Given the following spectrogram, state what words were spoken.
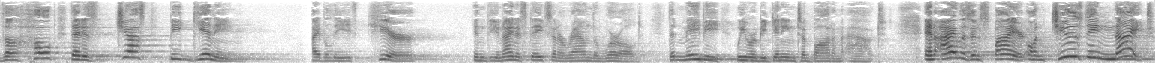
the hope that is just beginning, I believe, here in the United States and around the world, that maybe we were beginning to bottom out. And I was inspired. On Tuesday night,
